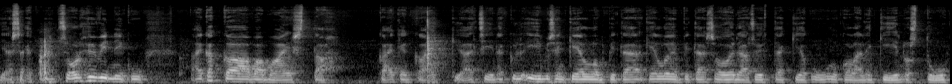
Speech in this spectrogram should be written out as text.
Ja se, se on hyvin niin kuin, aika kaavamaista kaiken kaikkiaan. että siinä kyllä ihmisen kellon pitää, kellojen pitää soida, jos yhtäkkiä joku ulkolainen kiinnostuu,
